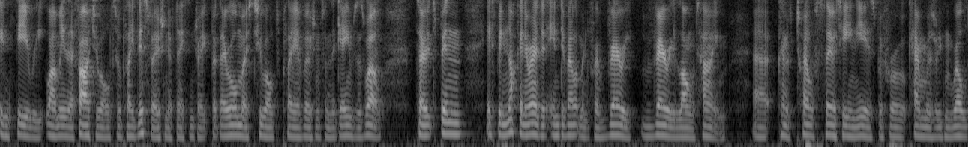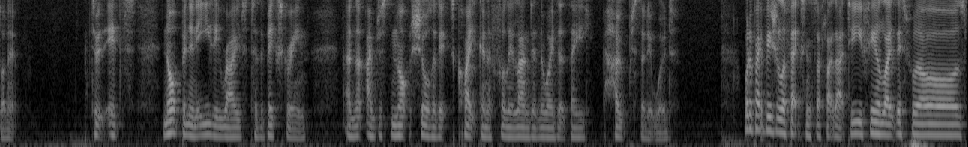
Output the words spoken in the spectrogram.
in theory. Well, I mean, they're far too old to play this version of Nathan Drake, but they're almost too old to play a version from the games as well. So it's been it's been knocking around in, in development for a very very long time, uh, kind of 12, 13 years before cameras were even rolled on it. So it's not been an easy ride to the big screen, and I'm just not sure that it's quite going to fully land in the way that they hoped that it would. What about visual effects and stuff like that? Do you feel like this was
